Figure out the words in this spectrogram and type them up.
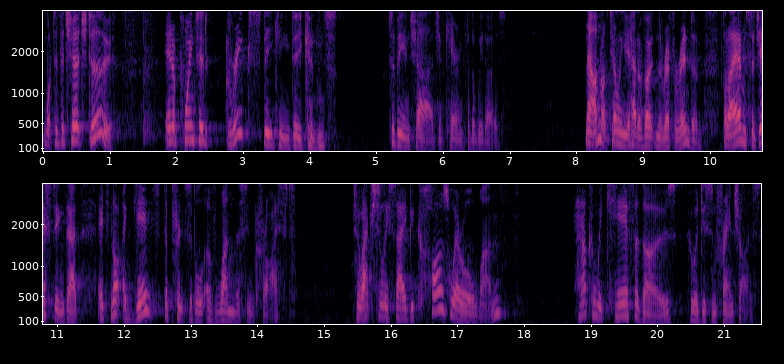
What did the church do? It appointed Greek speaking deacons to be in charge of caring for the widows. Now, I'm not telling you how to vote in the referendum, but I am suggesting that it's not against the principle of oneness in Christ to actually say, because we're all one, how can we care for those who are disenfranchised?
